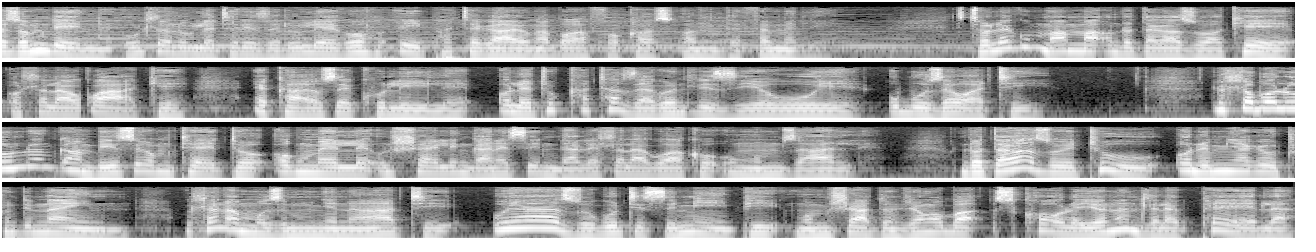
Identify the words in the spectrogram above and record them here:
Ezomndeni uhlelo ukulethela izeluleko eziphathekayo ngaba focus on the family. Sithole kumama ondodakazi wakhe ohlala kwakhe ekhaya osekhulile oletha ukukhathazeka kwenhliziyo kuye ubuze wathi Luhlobo luni lwenkambiso yomthetho okumele ulishayele ingane esindala ehlala kwakho ungumzali? Ndodakazi wethu oneminyaka ewu29 uhlala muzi munye nathi uyazi ukuthi simiphi ngomshado njengoba sikhole yona indlela kuphela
